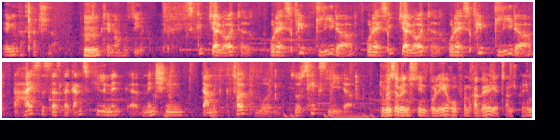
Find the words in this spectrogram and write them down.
Irgendwas hat Schnapp zum Thema Musik. Es gibt ja Leute, oder es gibt Lieder, oder es gibt ja Leute, oder es gibt Lieder, da heißt es, dass da ganz viele Men äh, Menschen damit gezeugt wurden. So Sexlieder. Du willst aber nicht den Bolero von Ravel jetzt ansprechen?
